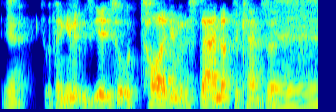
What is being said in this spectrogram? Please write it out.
Yeah. sort of thing. And it was it sort of tied in with the stand up to cancer yeah, yeah, yeah.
